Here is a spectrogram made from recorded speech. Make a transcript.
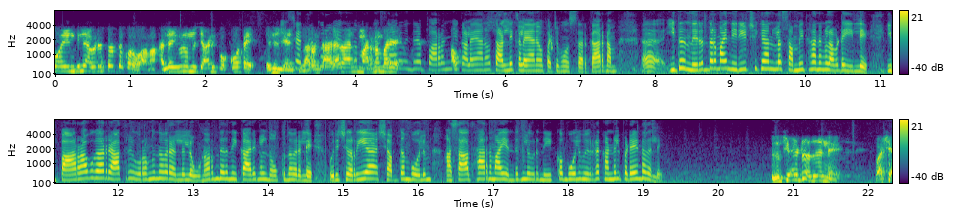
പോയെങ്കിൽ അവരുടെ ശ്രദ്ധക്കുറവാണ്. അല്ല ഇവനൊന്ന് ചാടി പൊക്കോട്ടെ എന്ന് വിചാരിച്ചു കാരണം കാലാകാലം മരണം വരെ പറഞ്ഞു കളയാനോ തള്ളിക്കളയാനോ പറ്റുമോ സർ? കാരണം ഇത് നിരന്തരമായി നിരീക്ഷിക്കാനുള്ള സംവിധാനങ്ങൾ അവിടെ ഇല്ലേ? ഈ പാറാവുകാർ രാത്രി ഉറങ്ങുന്നവരല്ലല്ലോ ഉണർന്നിരുന്ന് ഈ കാര്യങ്ങൾ നോക്കുന്നവരല്ലേ? ഒരു ചെറിയ ശബ്ദം പോലും അസാധാരണമായ എന്തെങ്കിലും ഒരു നീക്കം പോലും ഇവരുടെ കണ്ണിൽ പെടേണ്ടതല്ലേ? തീർച്ചയായിട്ടും അത് തന്നെ. പക്ഷെ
